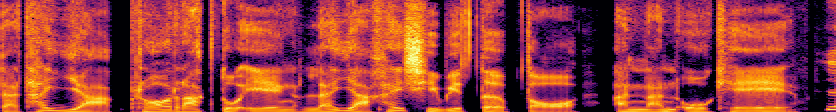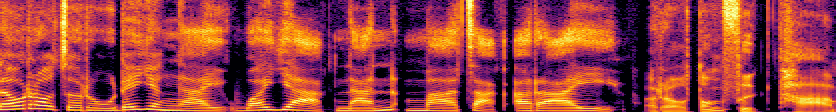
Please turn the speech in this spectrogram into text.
แต่ถ้าอยากเพราะรักตัวเองและอยากให้ชีวิตเติบโตอันนั้นโอเค แล้วเราจะรู้ได้ยังไงว่าอยากนั้นมาจากอะไร เราต้องฝึกถาม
